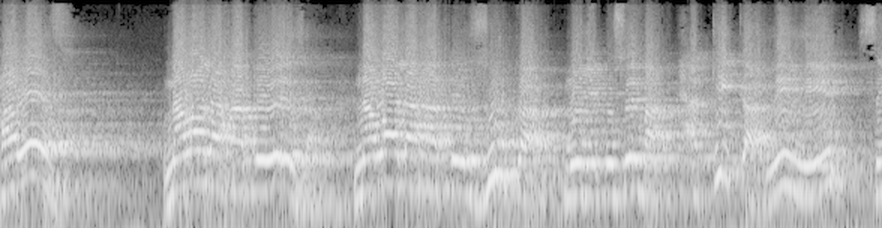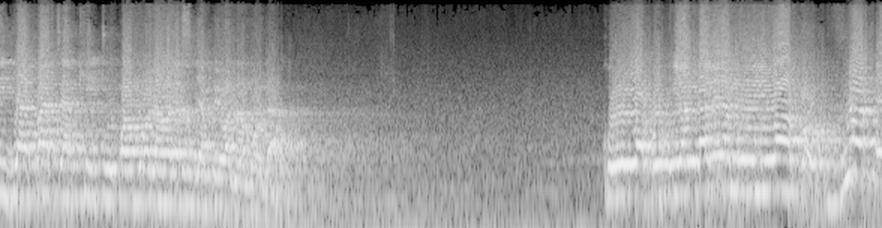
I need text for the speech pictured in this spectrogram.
hawezi na wala hatoweza na wala hatozuka mwenye kusema hakika mimi sijapata kitu kwa Mola wala sijapewa na Mola. Kuwa ukiangalia mwili wako vyote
